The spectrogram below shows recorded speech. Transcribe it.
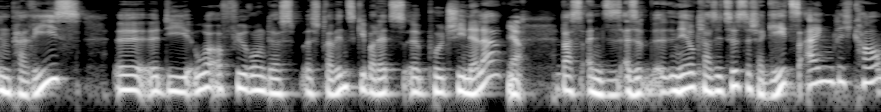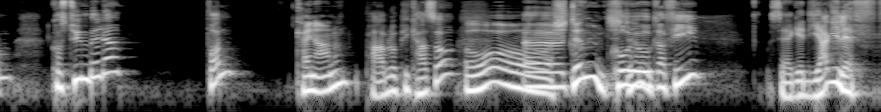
in Paris äh, die Uraufführung des äh, Stravinsky-Balletts äh, Pulcinella. Ja. Was ein, also äh, neoklassizistischer geht's eigentlich kaum. Kostümbilder von Keine Ahnung. Pablo Picasso. Oh, Äh, stimmt. stimmt. Choreografie Sergei Diaghilev.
